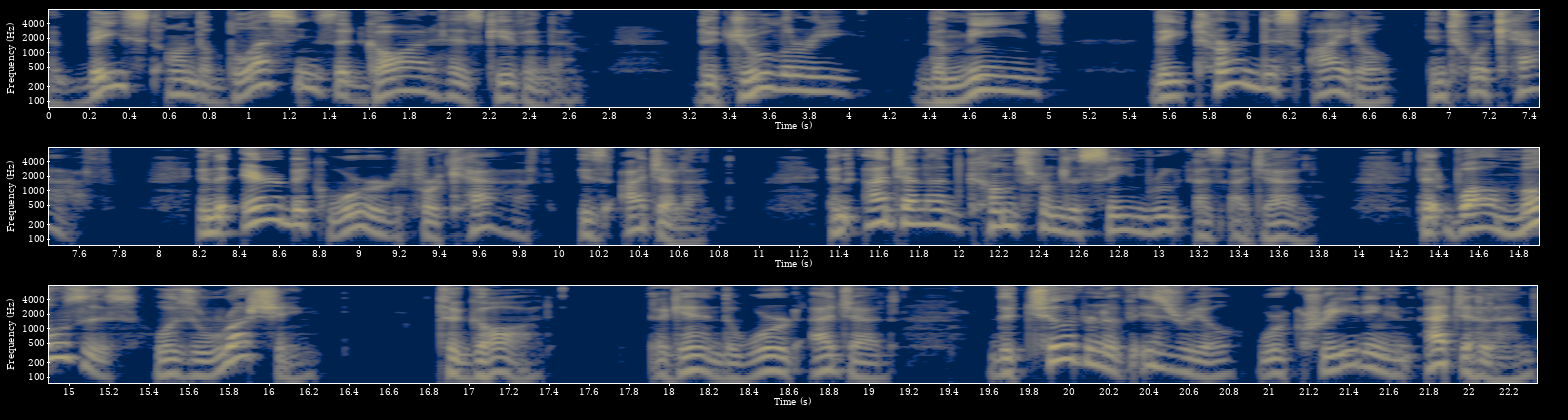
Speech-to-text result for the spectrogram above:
uh, based on the blessings that God has given them, the jewelry, the means, they turned this idol into a calf. And the Arabic word for calf is ajalan. And ajalan comes from the same root as ajal. That while Moses was rushing to God, again the word ajal, the children of Israel were creating an ajalan,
